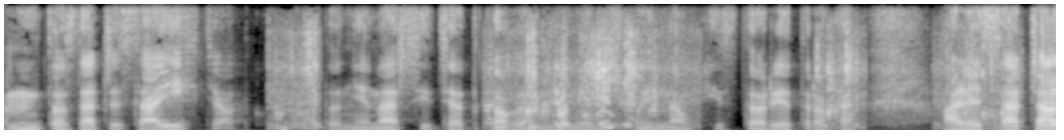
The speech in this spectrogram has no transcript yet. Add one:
to znaczy za ich dziadków, to nie nasi dziadkowie, my mieliśmy inną historię trochę, ale za czasów,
